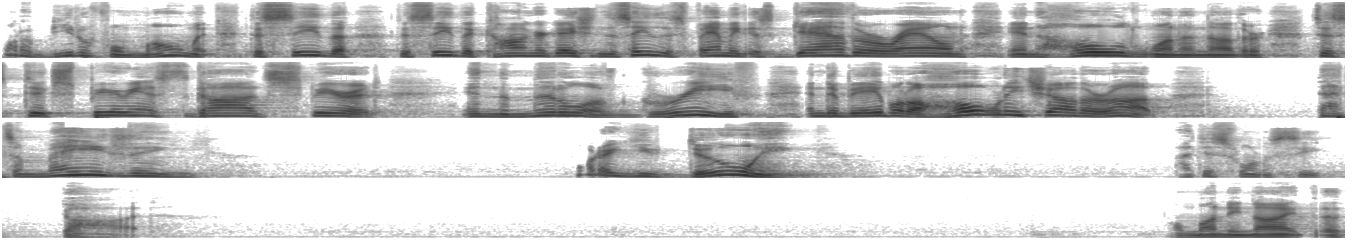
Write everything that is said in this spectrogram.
What a beautiful moment to see the to see the congregation, to see this family just gather around and hold one another, to, to experience God's Spirit in the middle of grief and to be able to hold each other up. That's amazing. What are you doing? I just want to see God. On Monday night, the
